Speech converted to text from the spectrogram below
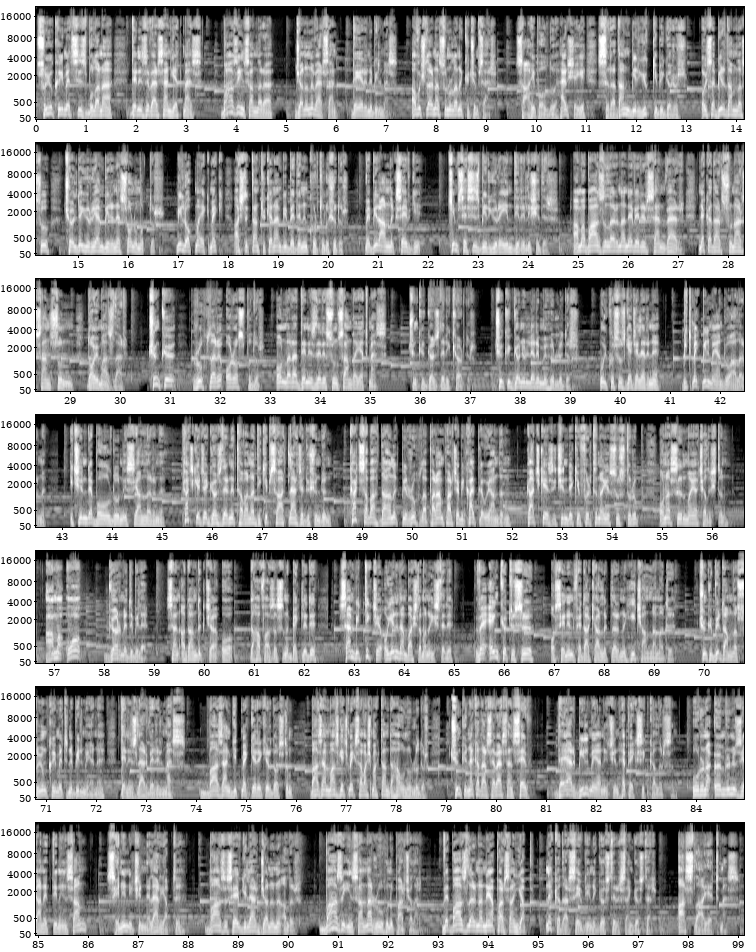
Suyu kıymetsiz bulana denizi versen yetmez. Bazı insanlara canını versen değerini bilmez. Avuçlarına sunulanı küçümser. Sahip olduğu her şeyi sıradan bir yük gibi görür. Oysa bir damla su çölde yürüyen birine son umuttur. Bir lokma ekmek açlıktan tükenen bir bedenin kurtuluşudur. Ve bir anlık sevgi kimsesiz bir yüreğin dirilişidir. Ama bazılarına ne verirsen ver, ne kadar sunarsan sun, doymazlar. Çünkü ruhları orospudur. Onlara denizleri sunsan da yetmez. Çünkü gözleri kördür. Çünkü gönülleri mühürlüdür. Uykusuz gecelerini, bitmek bilmeyen dualarını, içinde boğulduğun isyanlarını, kaç gece gözlerini tavana dikip saatlerce düşündün, kaç sabah dağınık bir ruhla, paramparça bir kalple uyandın, kaç kez içindeki fırtınayı susturup ona sığınmaya çalıştın. Ama o görmedi bile. Sen adandıkça o daha fazlasını bekledi, sen bittikçe o yeniden başlamanı istedi. Ve en kötüsü o senin fedakarlıklarını hiç anlamadı. Çünkü bir damla suyun kıymetini bilmeyene denizler verilmez. Bazen gitmek gerekir dostum. Bazen vazgeçmek savaşmaktan daha onurludur. Çünkü ne kadar seversen sev, değer bilmeyen için hep eksik kalırsın. Uğruna ömrünü ziyan ettiğin insan senin için neler yaptı? Bazı sevgiler canını alır. Bazı insanlar ruhunu parçalar. Ve bazılarına ne yaparsan yap, ne kadar sevdiğini gösterirsen göster. Asla yetmez.''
